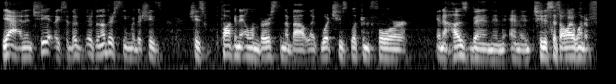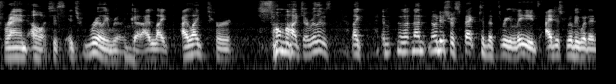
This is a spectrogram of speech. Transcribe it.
Yeah, and then she like so there's another scene where she's she's talking to Ellen Burstyn about like what she's looking for in a husband, and and she just says, "Oh, I want a friend." Oh, it's just it's really really mm. good. I liked I liked her so much. I really was like, no, no, disrespect to the three leads. I just really would have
